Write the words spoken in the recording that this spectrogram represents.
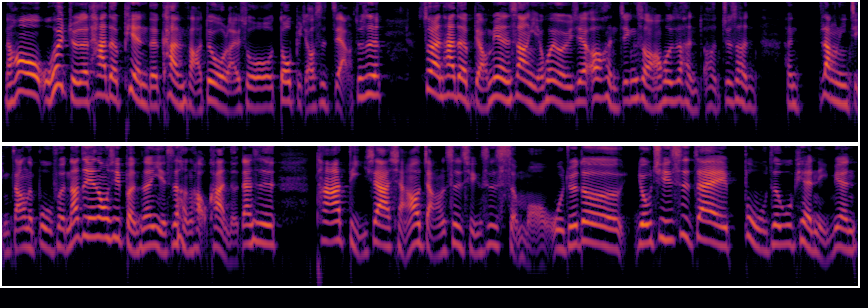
然后我会觉得他的片的看法对我来说都比较是这样，就是。虽然它的表面上也会有一些哦很惊悚啊，或者是很很就是很很让你紧张的部分，那这些东西本身也是很好看的，但是它底下想要讲的事情是什么？我觉得尤其是在《布》这部片里面。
